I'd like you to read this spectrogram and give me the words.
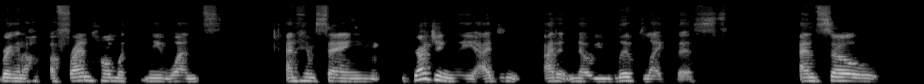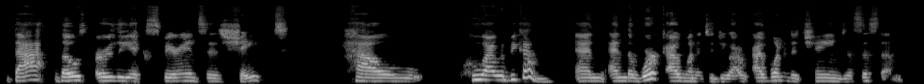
bringing a, a friend home with me once, and him saying grudgingly, "I didn't I didn't know you lived like this." And so that those early experiences shaped how who I would become and and the work I wanted to do. I, I wanted to change the system.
